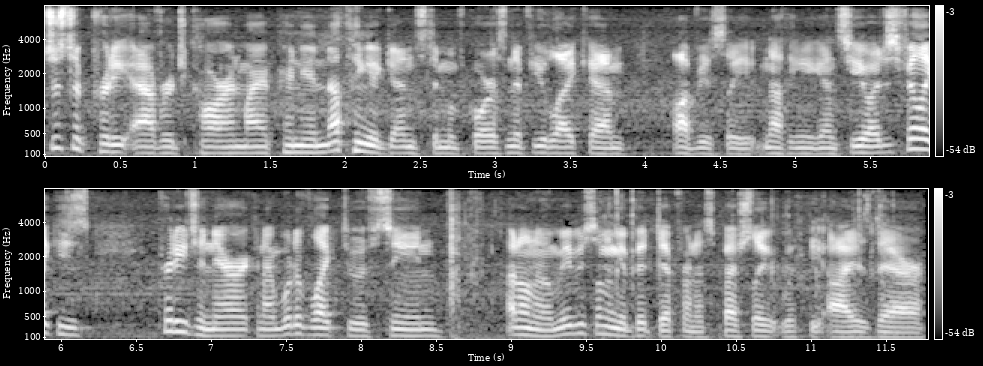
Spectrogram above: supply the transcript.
just a pretty average car in my opinion. Nothing against him, of course, and if you like him, obviously nothing against you. I just feel like he's pretty generic, and I would have liked to have seen, I don't know, maybe something a bit different, especially with the eyes there.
